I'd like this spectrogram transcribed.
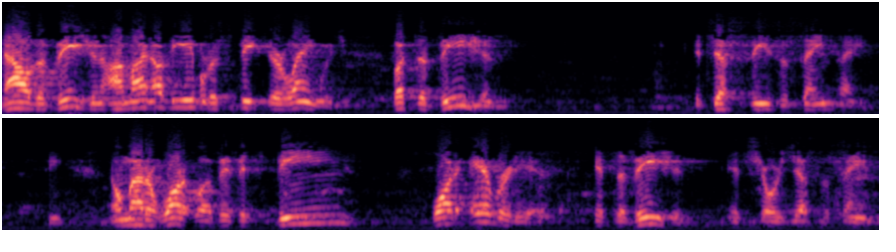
Now, the vision, I might not be able to speak their language, but the vision It just sees the same thing. See, no matter what it was, if it's beings, whatever it is, it's a vision. It shows just the same.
